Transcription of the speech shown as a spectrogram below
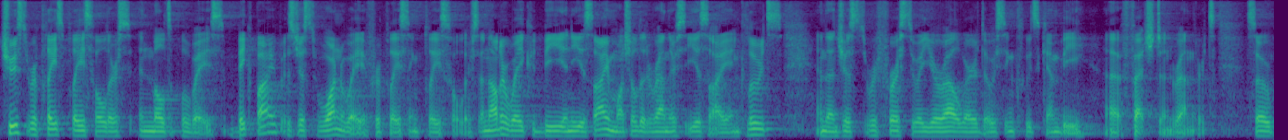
choose to replace placeholders in multiple ways. BigPipe is just one way of replacing placeholders. Another way could be an ESI module that renders ESI includes and then just refers to a URL where those includes can be uh, fetched and rendered. So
